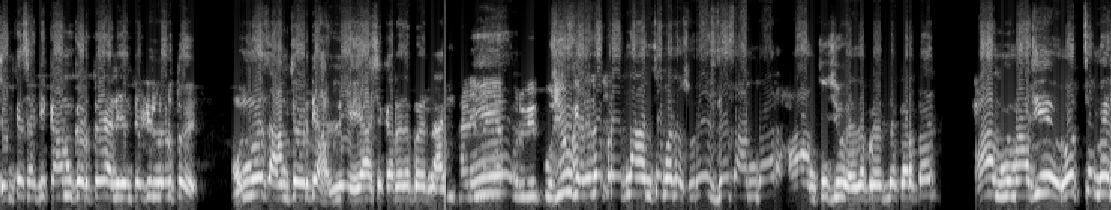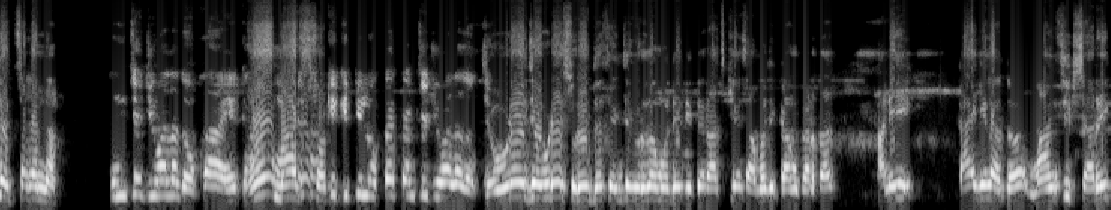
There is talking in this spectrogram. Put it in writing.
जनतेसाठी काम करतोय आणि जनतेसाठी लढतोय. म्हणूनच आमच्यावरती हल्ले हे असे करण्याचा प्रयत्न जीव घेण्याचा प्रयत्न आमच्या मध्ये सुरेश दस आमदार हा आमचे जीव घेण्याचा प्रयत्न करतात. हा माझी रोजचे मेल आहेत सगळ्यांना. तुमच्या जीवाला धोका आहे हो, माझ्या तुमच्यासारखे किती लोक आहेत त्यांच्या जीवाला धोका? जेवढे जेवढे सुरेश दस यांच्या विरोधामध्ये तिथे राजकीय सामाजिक काम करतात. आणि काय केलं होतं? मानसिक शारीरिक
